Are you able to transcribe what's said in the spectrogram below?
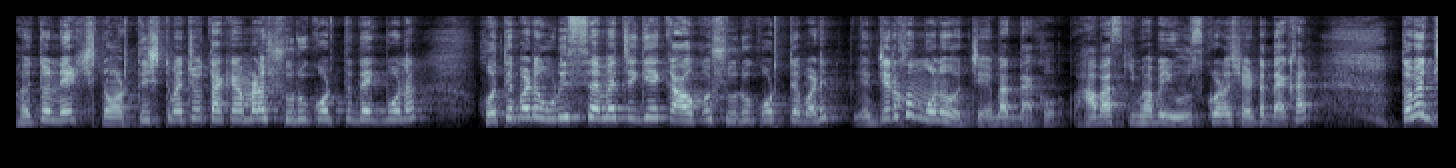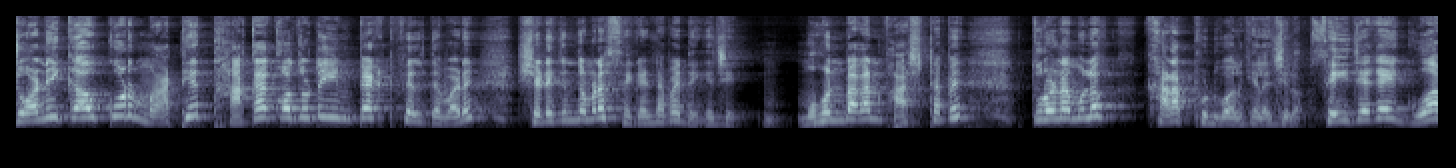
হয়তো নেক্সট নর্থ ইস্ট ম্যাচেও তাকে আমরা শুরু করতে দেখব না। হতে পারে উড়িষ্যা ম্যাচে গিয়ে কাউকে শুরু করতে পারে। যেরকম মনে হচ্ছে। এবার দেখো, হাবাস কীভাবে ইউজ করে সেটা দেখার। তবে জনি কাউকোর মাঠে থাকা কতটা ইম্প্যাক্ট ফেলতে পারে, সেটা কিন্তু আমরা সেকেন্ড হাফে দেখেছি। মোহনবাগান ফার্স্ট হাফে তুলনামূলক খারাপ ফুটবল খেলেছিল। সেই জায়গায় গোয়া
